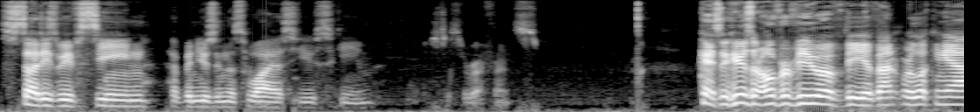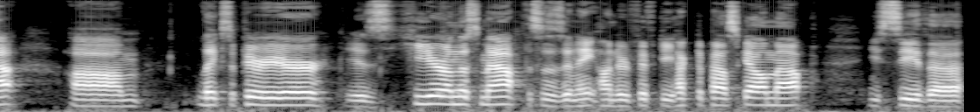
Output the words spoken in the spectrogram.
studies we've seen have been using this YSU scheme, just as a reference. Okay, so here's an overview of the event we're looking at. Um, Lake Superior is here on this map. This is an 850 hectopascal map. You see the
